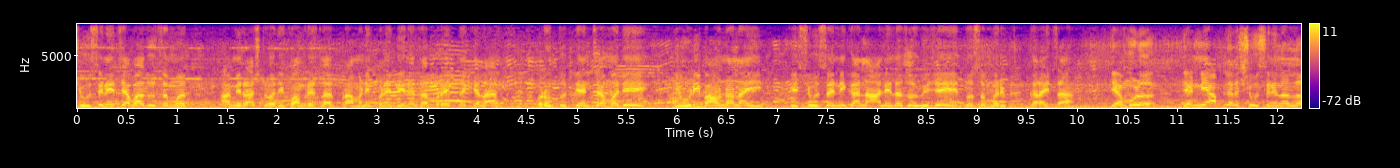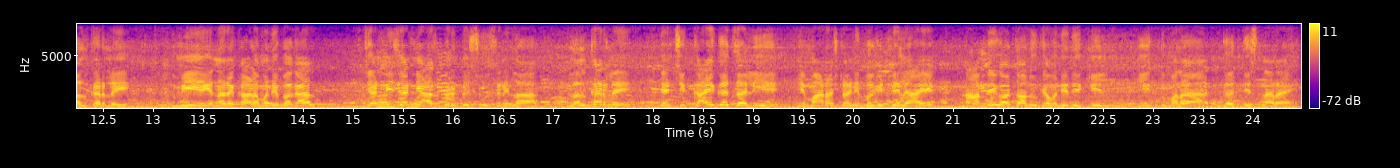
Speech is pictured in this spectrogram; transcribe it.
शिवसेनेच्या बाजूचं मत आम्ही राष्ट्रवादी काँग्रेसला प्रामाणिकपणे देण्याचा प्रयत्न केला. परंतु त्यांच्यामध्ये एवढी भावना नाही की शिवसैनिकांना आलेला जो विजय आहे तो समर्पित करायचा. त्यामुळं त्यांनी आपल्याला शिवसेनेला ललकारलं आहे तुम्ही येणाऱ्या काळामध्ये बघाल ज्यांनी ज्यांनी आजपर्यंत शिवसेनेला ललकारलंय त्यांची काय गत झाली आहे हे महाराष्ट्राने बघितलेलं आहे. आंबेगाव तालुक्यामध्ये देखील ही तुम्हाला गत दिसणार आहे.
